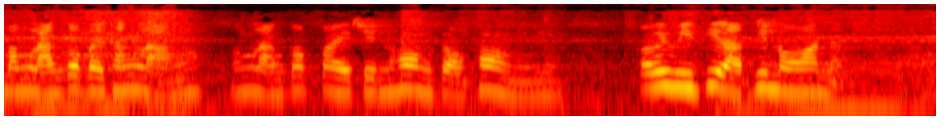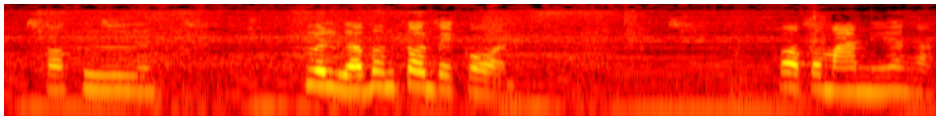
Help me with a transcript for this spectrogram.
บางหลังก็ไปทั้งหลัง บางหลังก็ไปเป็นห้องสองห้องอย่างนี้ก็ไม่มีที่หลับที่นอนอะ ก็คือช่วยเหลือเบื้องต้นไปก่อน ก็ประมาณนี้นะคะ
